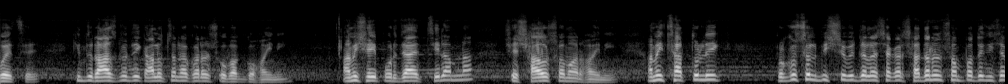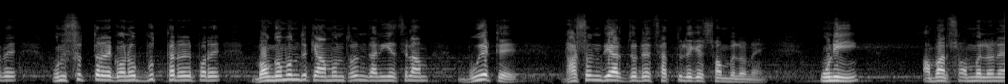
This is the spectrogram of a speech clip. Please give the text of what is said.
হয়েছে, কিন্তু রাজনৈতিক আলোচনা করার সৌভাগ্য হয়নি। আমি সেই পর্যায়ে ছিলাম না, সে সাহস আমার হয়নি। আমি ছাত্রলীগ প্রকৌশল বিশ্ববিদ্যালয় শাখার সাধারণ সম্পাদক হিসেবে উনসত্তরের গণ অভ্যুত্থানের পরে বঙ্গবন্ধুকে আমন্ত্রণ জানিয়েছিলাম বুয়েটে ভাষণ দেওয়ার জন্য ছাত্রলীগের সম্মেলনে। উনি আমার সম্মেলনে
